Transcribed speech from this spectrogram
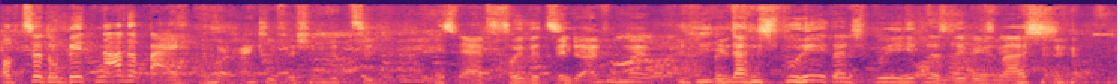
Habt ihr Trompeten auch dabei? Aber eigentlich wäre schon witzig. Das wäre voll Wenn witzig. du einfach mal Und dann spiele ich, dann spiel ich Hitlers Lieblingsmarsch.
